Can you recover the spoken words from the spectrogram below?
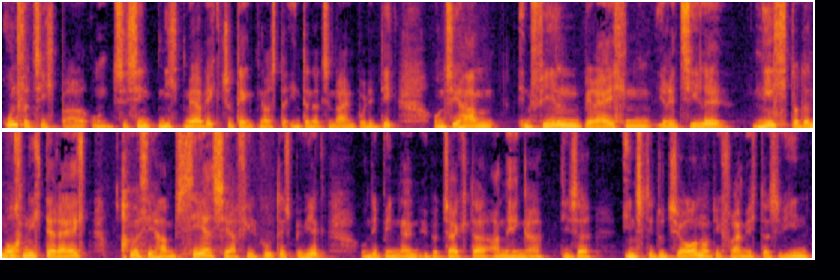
unverzichtbar und sie sind nicht mehr wegzudenken aus der internationalen Politik. Und sie haben in vielen Bereichen ihre Ziele nicht oder noch nicht erreicht, aber sie haben sehr, sehr viel Gutes bewirkt. Und ich bin ein überzeugter Anhänger dieser Institution und ich freue mich, dass Wien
